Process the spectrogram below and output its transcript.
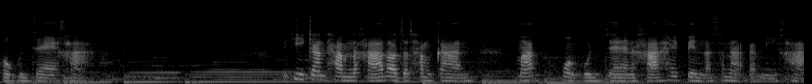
พวงกุญแจค่ะ วิธีการทำนะคะเราจะทำการมัดห่วงกุญแจนะคะ ให้เป็นลักษณะแบบนี้ค่ะ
